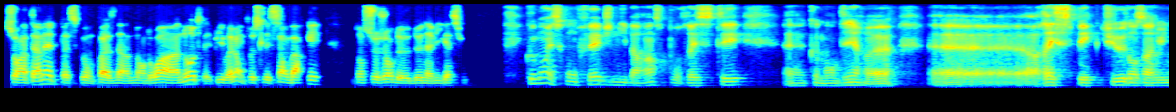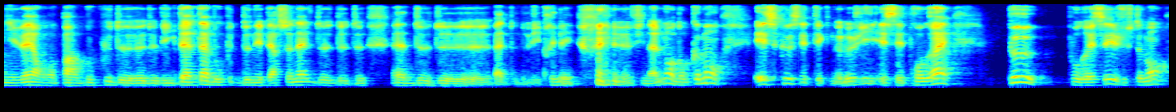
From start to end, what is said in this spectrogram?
sur Internet parce qu'on passe d'un endroit à un autre. Et puis voilà, on peut se laisser embarquer dans ce genre de, navigation. Comment est-ce qu'on fait, Jimmy Barins, pour rester, euh, comment dire, euh, euh, respectueux dans un univers où on parle beaucoup de, big data, beaucoup de données personnelles, de, bah, vie privée, finalement? Donc, comment est-ce que cette technologie et ces progrès peuvent progresser justement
